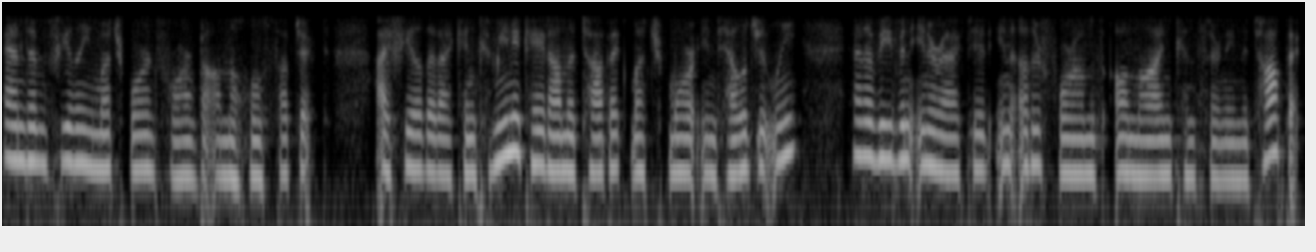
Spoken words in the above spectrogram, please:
and am feeling much more informed on the whole subject. I feel that I can communicate on the topic much more intelligently and have even interacted in other forums online concerning the topic.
